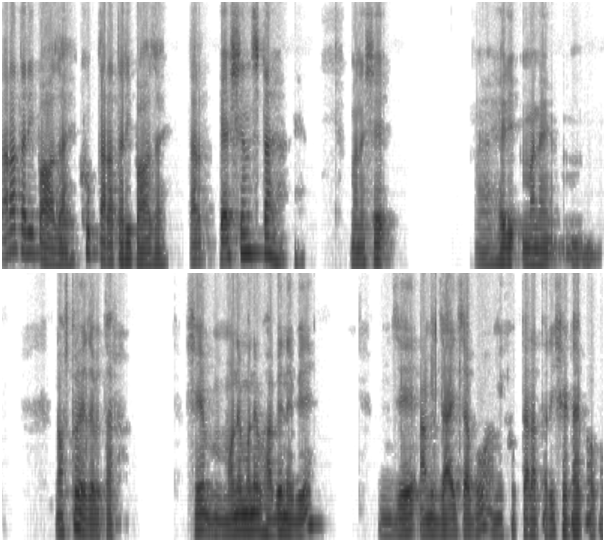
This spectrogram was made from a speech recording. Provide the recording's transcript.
তাড়াতাড়ি পাওয়া যায়, খুব তাড়াতাড়ি পাওয়া যায়। তার প্যাশেন্সটা মানে সে হেরি মানে নষ্ট হয়ে যাবে তার। সে মনে মনে ভাবে নেবে যে আমি যাই চাবো, আমি খুব তাড়াতাড়ি সেটাই পাবো।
